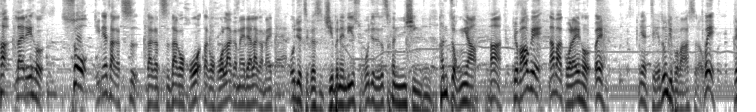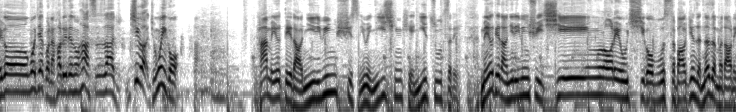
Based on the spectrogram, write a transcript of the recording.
好，来了以后说今天咋个吃，咋个吃，咋个喝，咋个喝，哪个买单哪个买单。我觉得这个是基本的礼数，我觉得这个诚信很重要啊。就包括哪怕过来以后，喂，你看这种就不巴适了。喂，那个我今天过来好六点钟，好，是啊，几个就我一个啊。他没有得到你的允许，是因为你请客你组织的；没有得到你的允许，请了六七个无事包警认都认不到的，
